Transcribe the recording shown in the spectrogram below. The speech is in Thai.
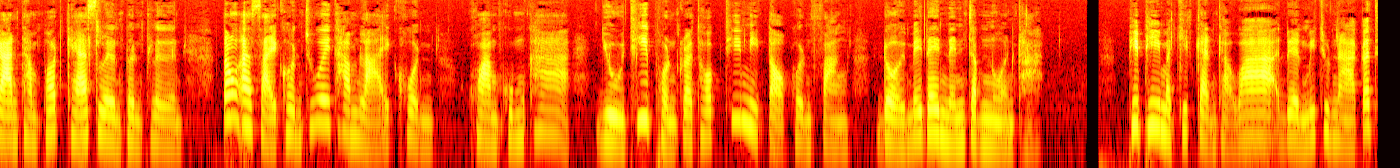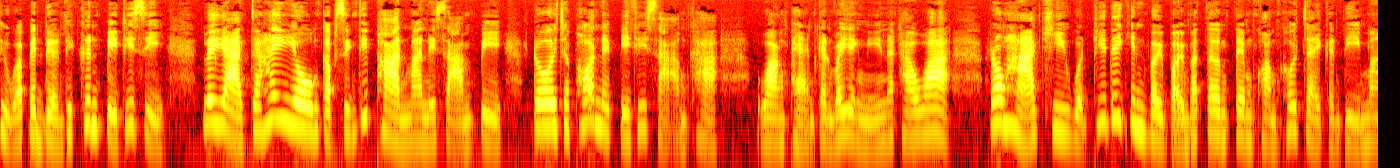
การทำพอดแคสต์เลินเพลินๆต้องอาศัยคนช่วยทำหลายคน ความคุ้มค่าอยู่ที่ผลกระทบที่มีต่อคนฟัง โดยไม่ได้เน้นจำนวนค่ะ พี่ๆมาคิดกันค่ะว่า เดือนมิถุนาก็ถือว่าเป็นเดือนที่ขึ้นปีที่ 4 เลยอยากจะให้โยงกับสิ่งที่ผ่านมาใน 3 ปี โดยเฉพาะในปีที่ 3 ค่ะ วางแผนกันไว้อย่างนี้นะคะว่า เราหาคีย์เวิร์ดที่ได้ยินบ่อยๆ มาเติมเต็มความเข้าใจกันดีไหม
